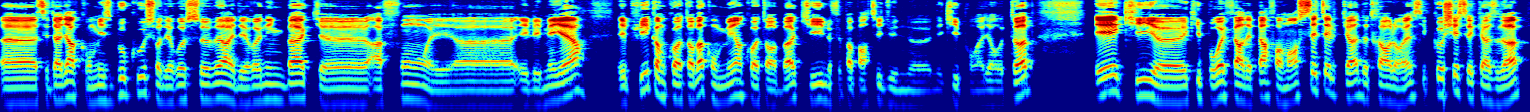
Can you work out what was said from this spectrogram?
c'est-à-dire qu'on mise beaucoup sur des receveurs et des running backs à fond et, les meilleurs. Et puis comme quarterback, on met un quarterback qui ne fait pas partie d'une équipe, on va dire au top et qui, euh, qui pourrait faire des performances. C'était le cas de Trevor Lawrence, il cochait ces cases-là.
